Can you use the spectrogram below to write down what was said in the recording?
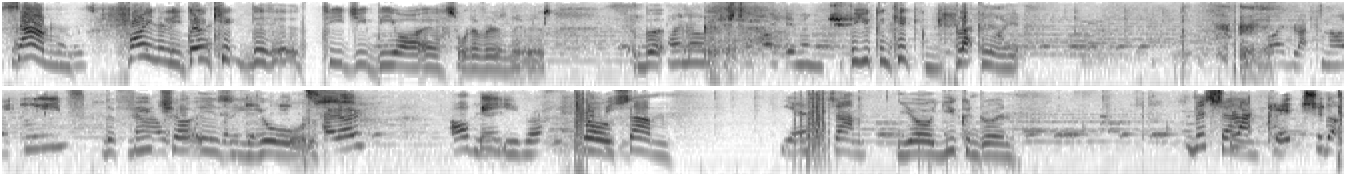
Sam! colours. Finally, don't kick the uh, TGBRS, whatever his name is. But I know, just a white image. but you can kick Black Knight. Bye, Black Knight. Leave. The future all is yours. Hello? I'll beat you, bro. Yo, Sam. Yeah, Sam. Yo, you can join. This Sam. black kid should have.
